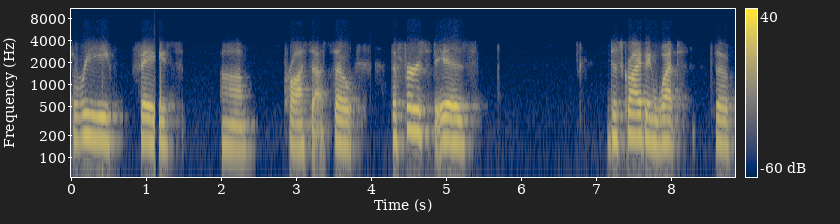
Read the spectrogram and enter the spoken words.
three phase um, process. So the first is describing what the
